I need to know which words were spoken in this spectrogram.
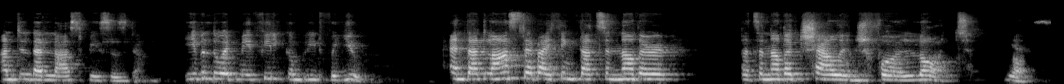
until that last piece is done, even though it may feel complete for you. And that last step, I think that's another that's another challenge for a lot. Yes.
